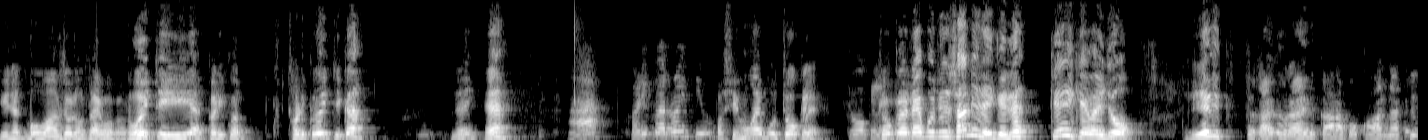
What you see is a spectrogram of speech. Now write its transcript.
એને બહુ વાંધો નહોતો આવ્યો. રોઈતી ઘડીક વાર થોડીક રોઈતી કા? નહીં? હે? હા ઘડીક વાર રોઈ પછી હું આપ્યું ચોકલેટ. ચોકલેટ. આપ્યું તો સાની રહી ગઈ લે. કેવી કહેવાય જો? એવી રાયડો રાયડ કારા બોકા નાખી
